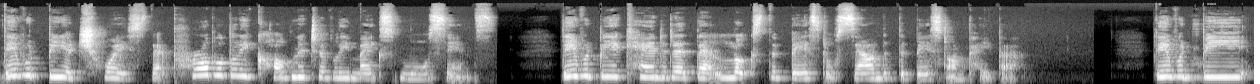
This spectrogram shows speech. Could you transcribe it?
there would be a choice that probably cognitively makes more sense. There would be a candidate that looks the best or sounded the best on paper. There would be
